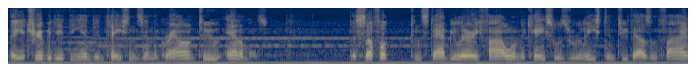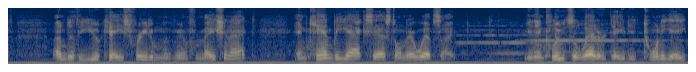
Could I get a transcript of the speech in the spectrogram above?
They attributed the indentations in the ground to animals. The Suffolk constabulary file on the case was released in 2005 under the UK's Freedom of Information Act and can be accessed on their website. It includes a letter dated 28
